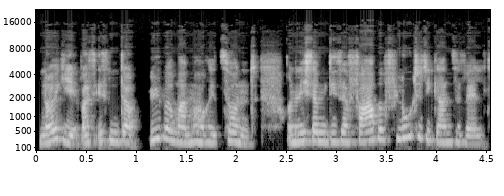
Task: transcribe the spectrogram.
Neugier, was ist denn da über meinem Horizont? Und wenn ich dann mit dieser Farbe flute die ganze Welt,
